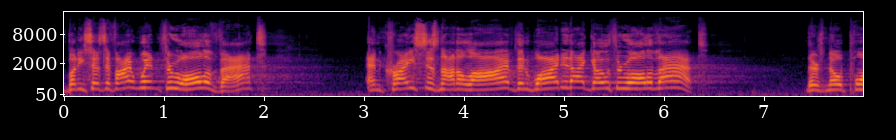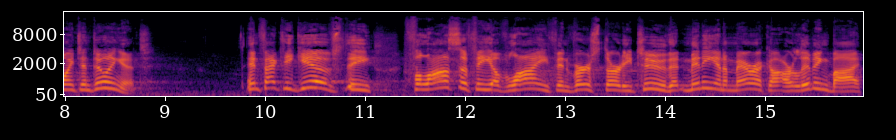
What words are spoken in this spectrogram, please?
But he says, if I went through all of that and Christ is not alive, then why did I go through all of that? There's no point in doing it. In fact, he gives the philosophy of life in verse 32 that many in America are living by.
